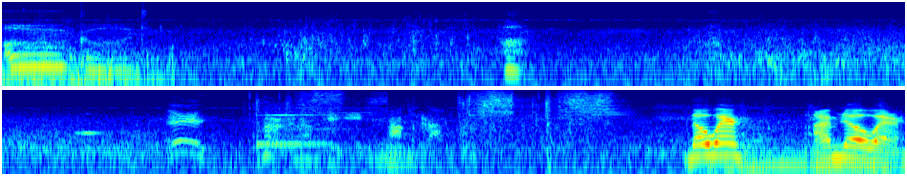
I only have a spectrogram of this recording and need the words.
Oh, God. Nowhere. I'm nowhere.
